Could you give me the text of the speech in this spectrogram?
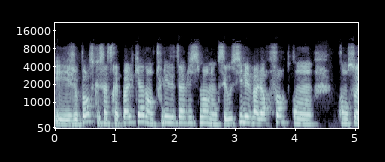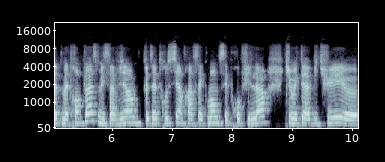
et je pense que ça serait pas le cas dans tous les établissements. Donc c'est aussi les valeurs fortes qu'on qu'on souhaite mettre en place, mais ça vient peut-être aussi intrinsèquement de ces profils-là qui ont été habitués euh,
